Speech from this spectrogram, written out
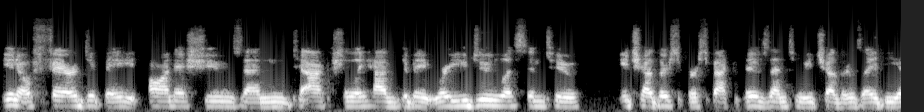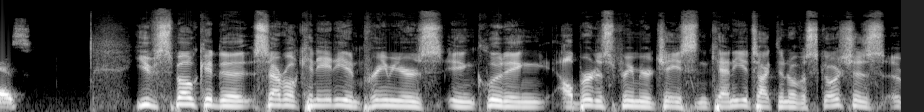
you know fair debate on issues and to actually have debate where you do listen to each other's perspectives and to each other's ideas. You've spoken to several Canadian premiers, including Alberta's Premier Jason Kenney. You talked to Nova Scotia's uh,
